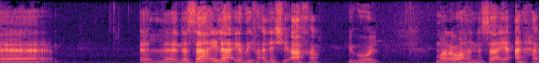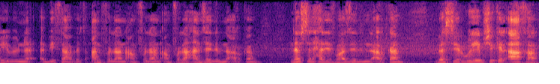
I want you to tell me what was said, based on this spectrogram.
آه النسائي لا يضيف عليه شيء آخر. يقول ما رواه النسائي عن حبيب بن أبي ثابت عن فلان عن فلان عن فلان عن زيد بن أرقم. نفس الحديث مال زيد بن أرقم بس يرويه بشكل آخر.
